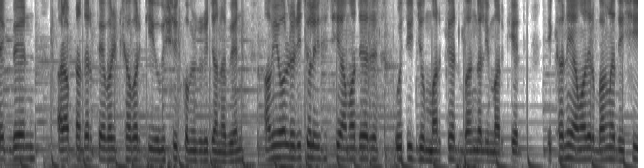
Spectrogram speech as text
দেখবেন। আর আপনাদের ফেভারিট খাবার কি অবশ্যই কমেন্ট করে জানাবেন। আমি অলরেডি চলে এসেছি আমাদের ঐতিহ্য মার্কেট বাঙালি মার্কেট এখানে আমাদের বাংলাদেশি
